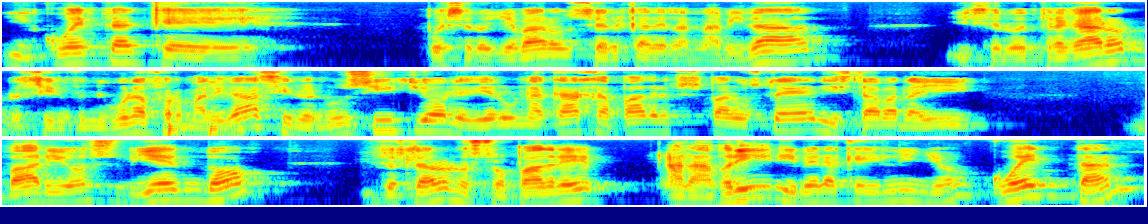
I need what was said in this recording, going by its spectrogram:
y cuentan que pues se lo llevaron cerca de la Navidad y se lo entregaron sin ninguna formalidad, sino en un sitio le dieron una caja, padre, esto es para usted, y estaban ahí varios viendo. Entonces, claro, nuestro padre, al abrir y ver a aquel niño, cuentan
